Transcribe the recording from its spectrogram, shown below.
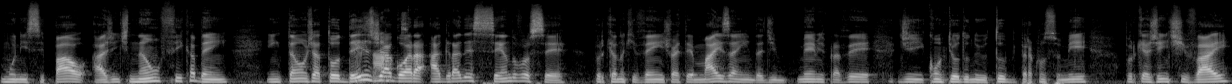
municipal, a gente não fica bem. Então já estou desde Exato. agora agradecendo você, porque ano que vem a gente vai ter mais ainda de meme para ver, de conteúdo no YouTube para consumir, porque a gente vai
